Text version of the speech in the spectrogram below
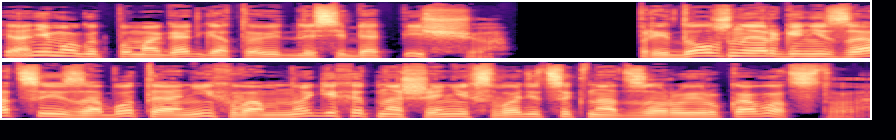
и они могут помогать готовить для себя пищу. При должной организации забота о них во многих отношениях сводится к надзору и руководству.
